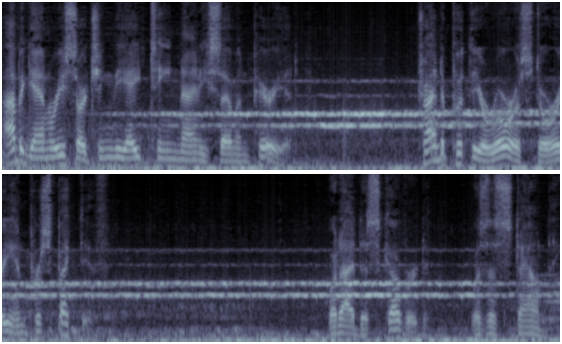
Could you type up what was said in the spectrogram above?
I began researching the 1897 period, trying to put the Aurora story in perspective. What I discovered was astounding.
